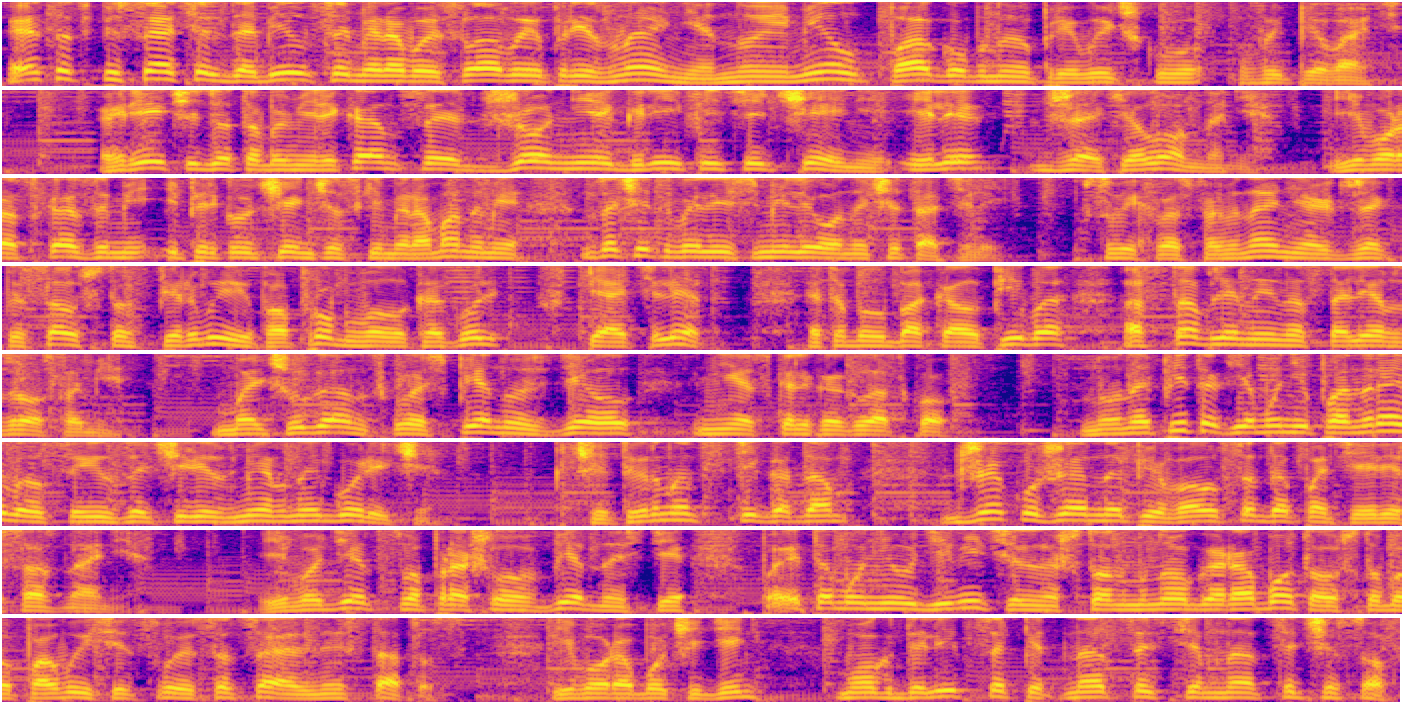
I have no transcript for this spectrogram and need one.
Этот писатель добился мировой славы и признания, но имел пагубную привычку выпивать. Речь идет об американце Джонни Гриффити Ченни или Джеки Лондоне. Его рассказами и приключенческими романами зачитывались миллионы читателей. В своих воспоминаниях Джек писал, что впервые попробовал алкоголь в пять лет. Это был бокал пива, оставленный на столе взрослыми. Мальчуган сквозь пену сделал несколько глотков но напиток ему не понравился из-за чрезмерной горечи. К 14 годам Джек уже напивался до потери сознания. Его детство прошло в бедности, поэтому неудивительно, что он много работал, чтобы повысить свой социальный статус. Его рабочий день мог длиться 15-17 часов.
